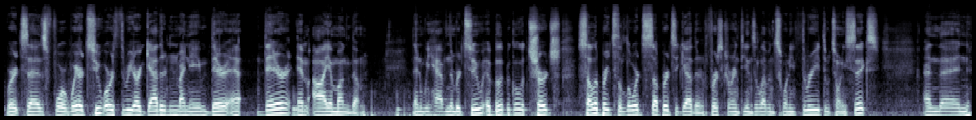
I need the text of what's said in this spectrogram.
where it says, "For where two or three are gathered in my name, there a- there am I among them." Then we have number two, a biblical church celebrates the Lord's Supper together. 1 Corinthians eleven twenty three through twenty six, and then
